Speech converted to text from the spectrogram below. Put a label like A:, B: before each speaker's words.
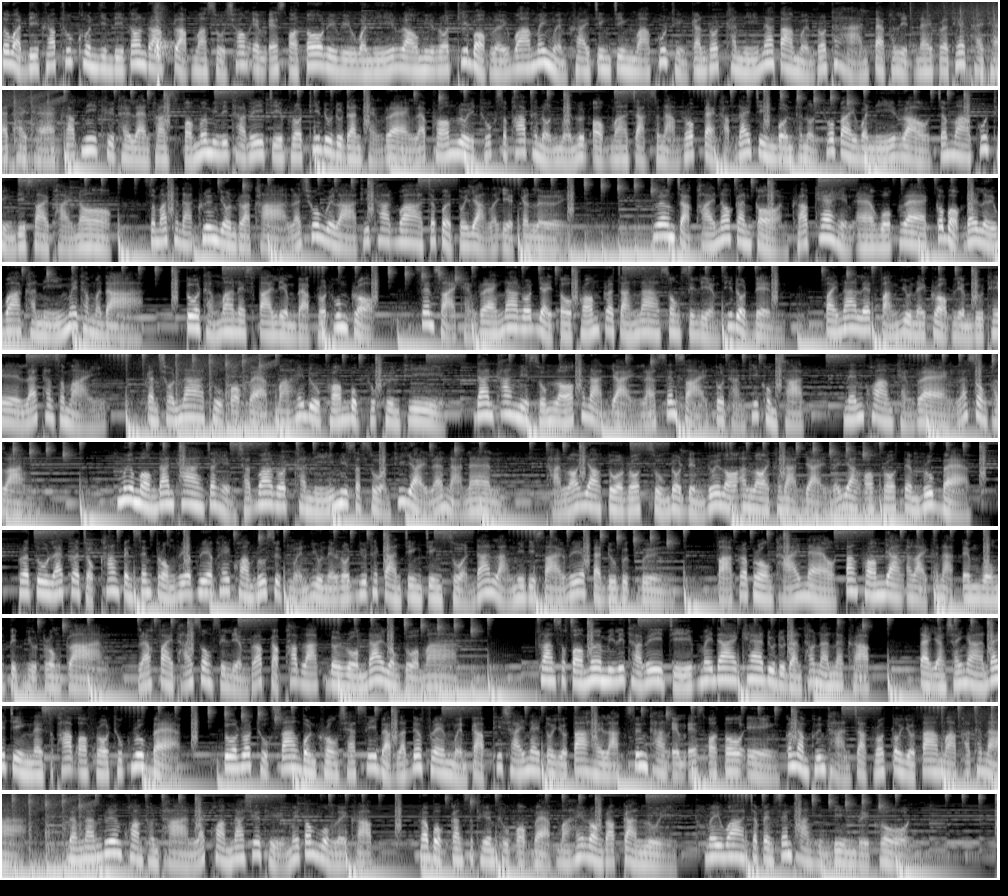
A: สวัสดีครับทุกคนยินดีต้อนรับกลับมาสู่ช่อง MS Auto Review วันนี้เรามีรถที่บอกเลยว่าไม่เหมือนใครจริง ๆ มาพูดถึงกันรถคันนี้หน้าตาเหมือนรถทหาร แต่ผลิตในประเทศไทยแท้ไทยแท้ครับ นี่คือ Thailand Transformer Military Jeep รถที่ดูดุดันแข็งแรง และพร้อมลุยทุกสภาพถนนเหมือนหลุดออกมาจากสนามรบแต่ขับได้จริงบนถนนทั่วไปวันนี้เราจะมาพูดถึงดีไซน์ภายนอก สมรรถนะเครื่องยนต์ราคา และช่วงเวลาที่คาดว่าจะเปิดตัวอย่างละเอียดกันเลย เริ่มจากภายนอกกันก่อนครับ แค่เห็นแอร์วอล์กแรกก็บอกได้เลยว่าคันนี้ไม่ธรรมดา ตัวถังมาในสไตล์เหลี่ยมแบบรถหุ้มกรอบ เส้นสายแข็งแรงหน้ารถใหญ่โตพร้อมกระจังหน้าทรงสี่เหลี่ยมที่โดดเด่น ไฟหน้าเล็ดฝังอยู่ในกรอบเหลี่ยมดูเท่และทันสมัย กันชนหน้าถูกออกแบบมาให้ดูพร้อมบุกทุกพื้นที่ ด้านข้างมีซุ้มล้อขนาดใหญ่ และเส้นสายตัวถังที่คมชัด เน้นความแข็งแรงและทรงพลัง เมื่อมองด้านข้างจะเห็นชัดว่ารถคันนี้มีสัดส่วนที่ใหญ่และหนาแน่น ฐานล้อยาวตัวรถสูงโดดเด่นด้วยล้ออัลลอยขนาดใหญ่และยางออฟโรดเต็มรูปแบบ ประตูและกระจกข้างเป็นเส้นตรงเรียบๆให้ความรู้สึกเหมือนอยู่ในรถยุทธการจริง ๆ ส่วนด้านหลังมีดีไซน์เรียบแต่ดูบึกบึนฝากระโปรงท้ายแนว ตั้งพร้อมยางอะไหล่ขนาดเต็มวงติดอยู่ตรงกลาง และไฟท้ายทรงสี่เหลี่ยมรับกับภาพลักษณ์โดยรวมได้ลงตัวมาก Transformer Military Jeep ไม่ได้แค่ดูดุดันเท่านั้นนะครับ แต่ยังใช้งานได้จริงในสภาพออฟโรดทุกรูปแบบ ตัวรถถูกสร้างบนโครงแชสซีแบบ Ladder Frame เหมือนกับที่ใช้ใน Toyota Hilux ซึ่งทาง MS Auto เองก็นำพื้นฐานจากรถ Toyota มาพัฒนา ดังนั้นเรื่องความทนทานและความน่าเชื่อถือไม่ต้องห่วงเลยครับ ระบบการสะเทือนถูกออกแบบมาให้รองรับการลุย ไม่ว่าจะเป็นเส้นทางหินดินหรือโคลน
